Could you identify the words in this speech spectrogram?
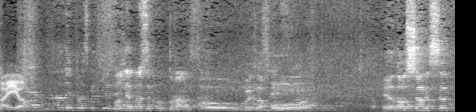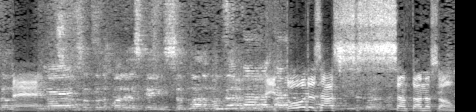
aí ó. Uma lembrança cultural. Oh, coisa boa. É a Nossa Senhora de Santana. É. Nossa Senhora de Santana parece que é em Santana do Caramba. Em todas as Santanas são.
